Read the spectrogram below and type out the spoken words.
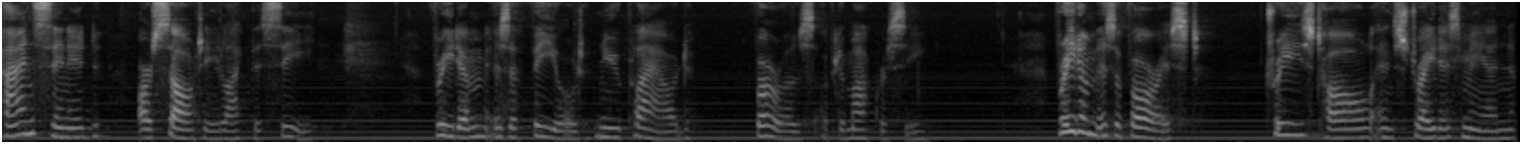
pine scented or salty like the sea. Freedom is a field new plowed, furrows of democracy. Freedom is a forest, trees tall and straight as men.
